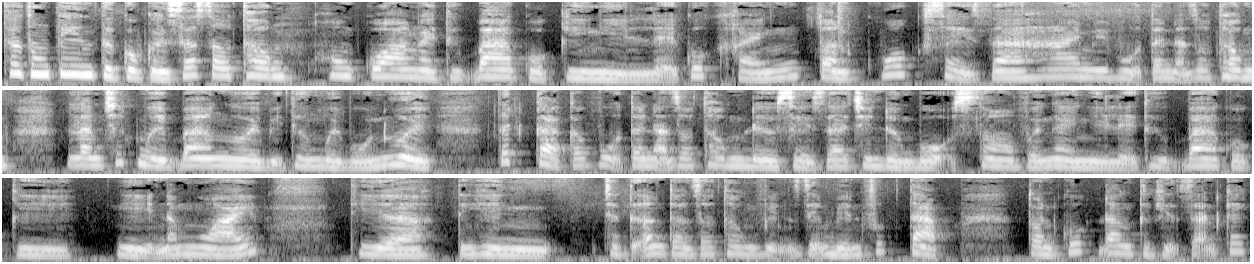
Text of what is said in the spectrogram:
Theo thông tin từ Cục Cảnh sát Giao thông, hôm qua ngày thứ ba của kỳ nghỉ lễ Quốc khánh, toàn quốc xảy ra 20 vụ tai nạn giao thông, làm chết 13 người, bị thương 14 người. Tất cả các vụ tai nạn giao thông đều xảy ra trên đường bộ so với ngày nghỉ lễ thứ ba của kỳ nghỉ năm ngoái thì uh, tình hình trật tự an toàn giao thông vẫn diễn biến phức tạp, toàn quốc đang thực hiện giãn cách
